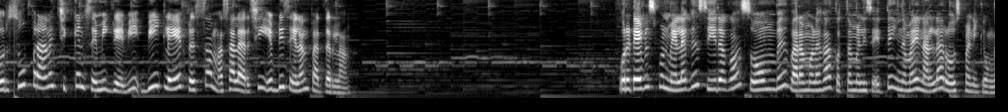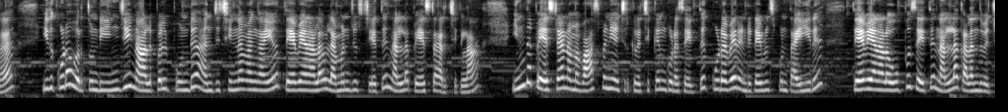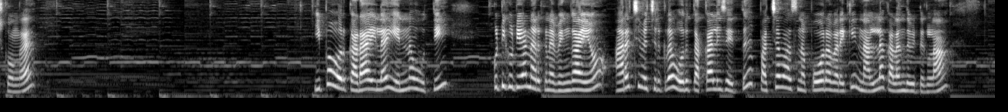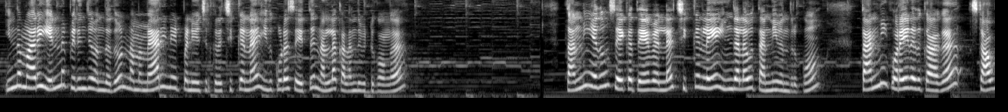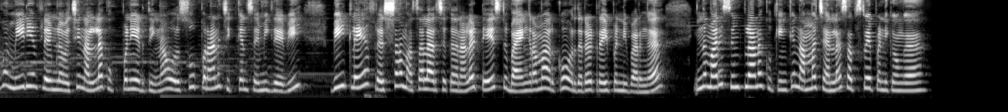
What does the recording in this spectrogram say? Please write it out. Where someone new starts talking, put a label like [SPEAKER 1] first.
[SPEAKER 1] ஒரு சூப்பரான chicken semi gravy வீட்டிலையே ஃப்ரெஷ்ஷாக மசாலா அரைச்சி எப்படி செய்யலாம்னு பார்த்துடலாம் ஒரு டேபிள் ஸ்பூன் மிளகு சீரகம் சோம்பு வரமிளகா கொத்தமல்லி சேர்த்து இந்த மாதிரி நல்லா ரோஸ்ட் பண்ணிக்கோங்க. இது கூட ஒரு துண்டு இஞ்சி நாலு பல் பூண்டு அஞ்சு சின்ன வெங்காயம் தேவையான அளவு லெமன் ஜூஸ் சேர்த்து நல்லா பேஸ்ட்டாக அரைச்சிக்கலாம். இந்த பேஸ்ட்டை நம்ம வாஷ் பண்ணி வச்சுருக்கிற சிக்கன் கூட சேர்த்து கூடவே ரெண்டு டேபிள் ஸ்பூன் தயிர் தேவையான அளவு உப்பு சேர்த்து நல்லா கலந்து வச்சுக்கோங்க. இப்போ ஒரு கடாயில் எண்ணெய் ஊற்றி குட்டி குட்டியாக நறுக்கின வெங்காயம் அரைச்சி வச்சுருக்கிற ஒரு தக்காளி சேர்த்து பச்சை வாசனை போகிற வரைக்கும் நல்லா கலந்து விட்டுக்கலாம். இந்த மாதிரி எண்ணெய் பிரிஞ்சு வந்ததும் நம்ம மேரினேட் பண்ணி வச்சுருக்கிற சிக்கனை இது கூட சேர்த்து நல்லா கலந்து விட்டுக்கோங்க. தண்ணி எதுவும் சேர்க்க தேவையில்லை. சிக்கன்லேயே இந்த அளவு தண்ணி வந்திருக்கும். தண்ணி குறையிறதுக்காக ஸ்டவ்வை மீடியம் ஃப்ளேமில் வச்சு நல்லா குக் பண்ணி எடுத்திங்கன்னா ஒரு சூப்பரான சிக்கன் செமி கிரேவி வீட்டிலையே ஃப்ரெஷ்ஷாக மசாலா அரைச்சிக்கிறதுனால டேஸ்ட்டு பயங்கரமாக இருக்கும். ஒரு தடவை ட்ரை பண்ணி பாருங்கள் இந்த மாதிரி சிம்பிளான குக்கிங்க்கு நம்ம சேனலை சப்ஸ்கிரைப் பண்ணிக்கோங்க.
